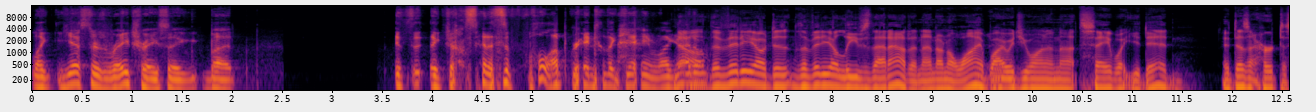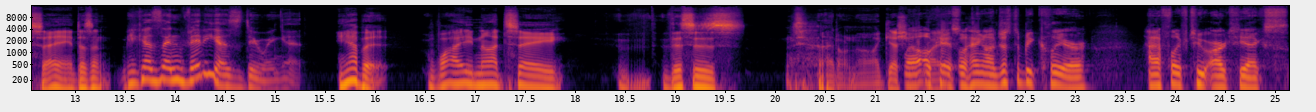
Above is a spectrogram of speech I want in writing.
Like yes, there's ray tracing, but it's like Jon said, it's a full upgrade to the game. Like I No, don't. the video the video leaves that out, and I don't know why. Why mm-hmm. would you want to not say what you did? It doesn't hurt to say. It doesn't. Because Nvidia's doing it. Yeah, but why not say this is? I don't know. I guess. Well, you're okay, right. so hang on. Just to be clear, Half Life 2 RTX,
